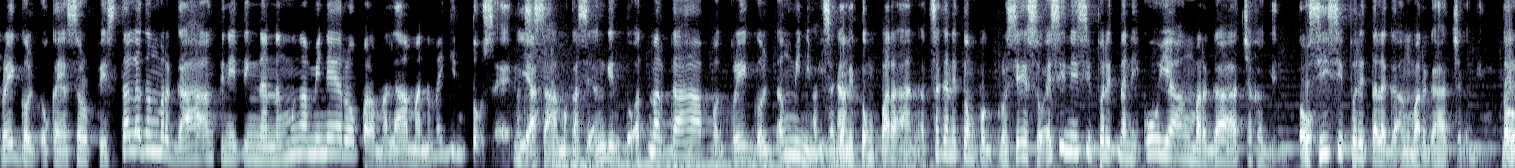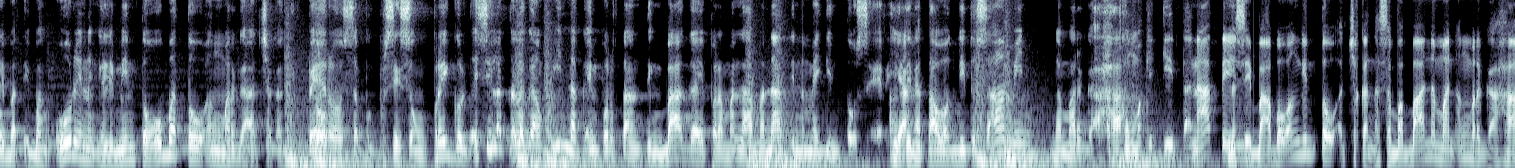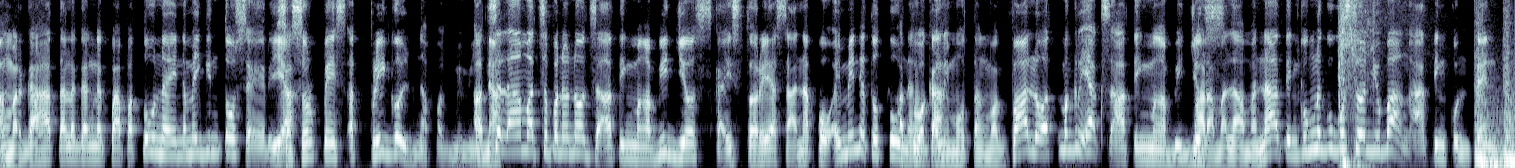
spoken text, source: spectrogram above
pre-gold o kaya surface, talagang margaha ang tinitingnan ng mga minero para malaman na may ginto sa area. Nagsasama kasi ang ginto at margaha pag pre-gold ang minimina. At sa ganitong paraan at sa ganitong pagproseso ay sinisiparit na ni kuya ang margaha at saka ginto. Nasisiparit talaga ang margaha at saka ginto. Dahil iba't ibang uri ng elemento o bato ang margaha at saka ginto. Pero sa pagprosesong pre-gold ay sila talaga ang pinaka-importanting bagay para malaman natin na may ginto sa area. Ang tinatawag dito sa amin na margaha. At kung makikita natin na sa ibabaw ang ginto at saka nasa baba naman ang margaha, ang margaha talagang nagpapatunay na may ginto sa area, sa surface at pre-gold na pagmimina. At salamat sa panonood sa ating mga videos. Ka Istorya, sana po ay may natutunan At huwag kalimutang mag-follow at mag-react sa ating mga videos para malaman natin kung nagugustuhan nyo ba ang ating content.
